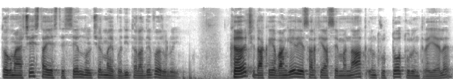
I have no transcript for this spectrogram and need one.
Tocmai acesta este semnul cel mai vădit al adevărului. Căci, dacă Evanghelie s-ar fi asemănat întru totul între ele,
